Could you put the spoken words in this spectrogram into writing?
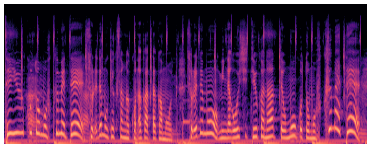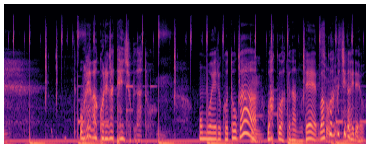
ていうことも含めて、はい。それでもお客さんが来なかったかも、うん。それでもみんなが美味しいって言うかなって思うことも含めて、うん。俺はこれが転職だと思えることがうんワクワクなので、ワクワク違いだよ。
